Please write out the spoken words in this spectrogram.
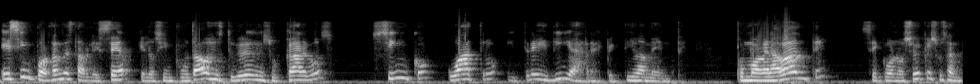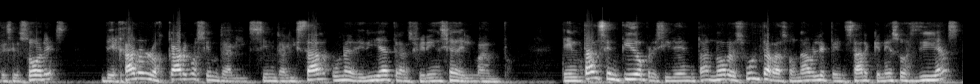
Es importante establecer que los imputados estuvieron en sus cargos cinco, cuatro y tres días respectivamente. Como agravante, se conoció que sus antecesores dejaron los cargos sin, sin realizar una debida transferencia del mando. En tal sentido, Presidenta, no resulta razonable pensar que en esos días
